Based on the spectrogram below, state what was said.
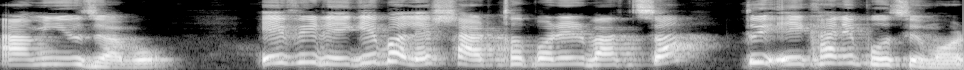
আমিও যাব। এভি রেগে বলে, স্বার্থপরের বাচ্চা তুই এখানে পচে মর।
